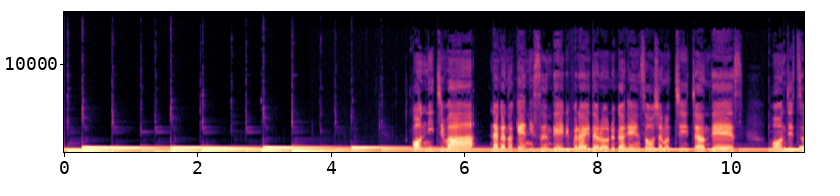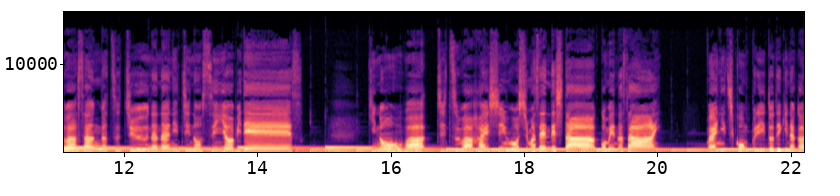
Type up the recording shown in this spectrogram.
こんにちは。長野県に住んでいるブライダルオルガ演奏者のちーちゃんです。本日は3月17日の水曜日です。昨日は実は配信をしませんでした。ごめんなさい。毎日コンプリートできなかっ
